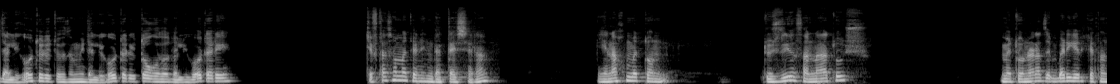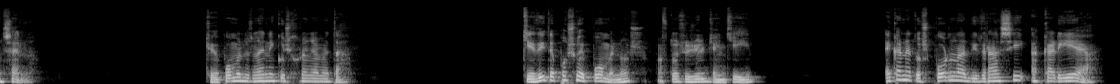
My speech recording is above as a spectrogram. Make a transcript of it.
60 λιγότεροι, το 70 λιγότεροι, το 80 λιγότεροι. Και φτάσαμε το 94 για να έχουμε τον, τους δύο θανάτους με τον Ράτζεμπέργκερ και τον Σένα. Και ο επόμενος να είναι 20 χρόνια μετά. Και δείτε πόσο ο επόμενος, αυτός ο Ζιλ Μπιανκί, έκανε το σπορ να αντιδράσει ακαριέα.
